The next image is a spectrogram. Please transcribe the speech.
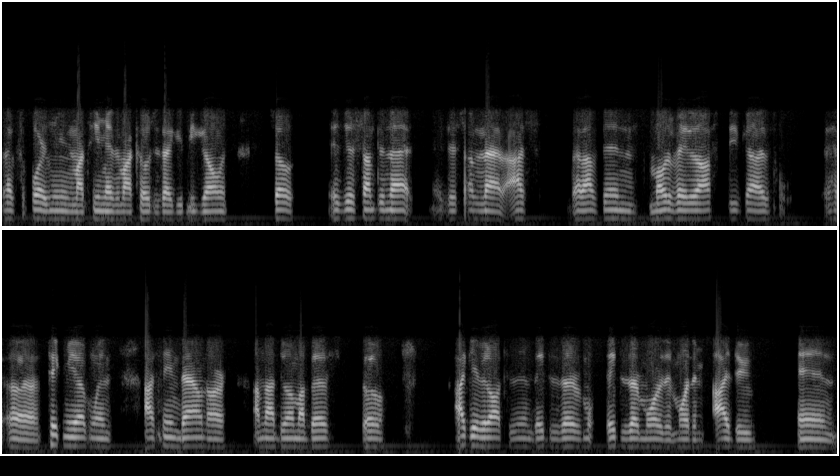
that support me and my teammates and my coaches that get me going. So it's just something that it's just something that I that I've been motivated off these guys uh, pick me up when I seem down or I'm not doing my best. So I give it all to them. They deserve they deserve more than more than I do, and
